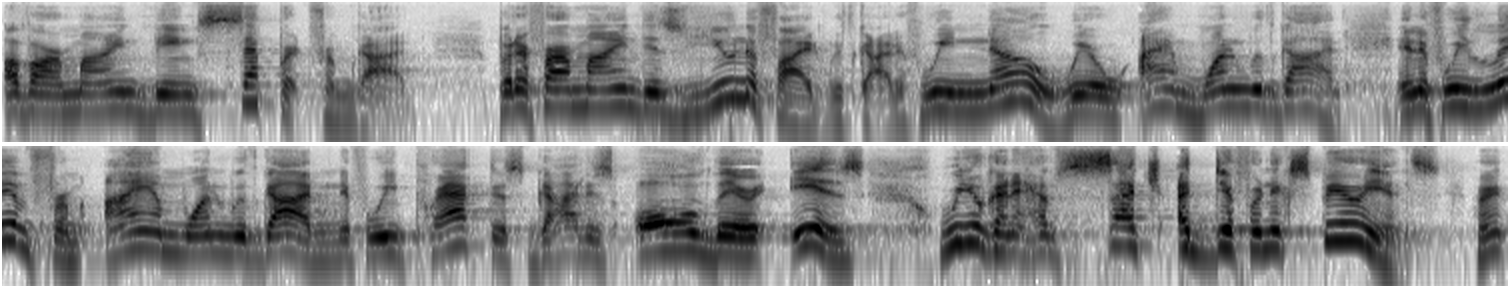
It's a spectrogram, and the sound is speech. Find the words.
of our mind being separate from God. But if our mind is unified with God, if we know we're, I am one with God, and if we live from I am one with God, and if we practice God is all there is, we are going to have such a different experience, right?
